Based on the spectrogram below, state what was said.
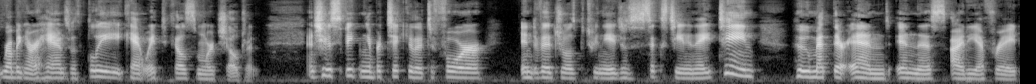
rubbing our hands with glee. Can't wait to kill some more children. And she was speaking in particular to four individuals between the ages of 16 and 18 who met their end in this IDF raid.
